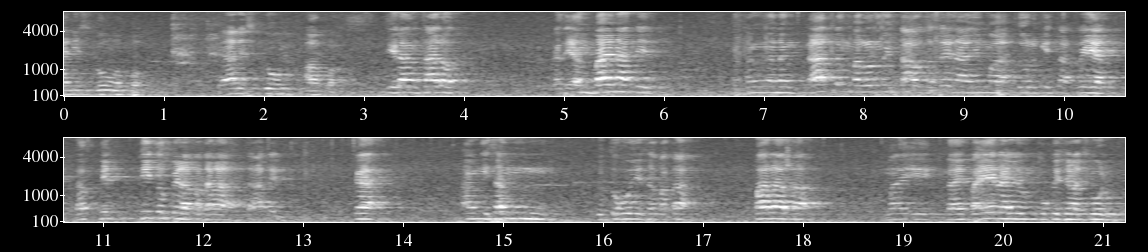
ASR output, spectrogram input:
Alice Gungo po. Si Alice Go. Opo. Sila ang salot. Kasi ang bayan natin, ang, ang lahat ng marunong tao sa China, yung mga turkista, kriya, dito pinapadala sa atin. Kaya, ang isang gusto ko sa mata, para ba may, may pairal yung vocational school.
